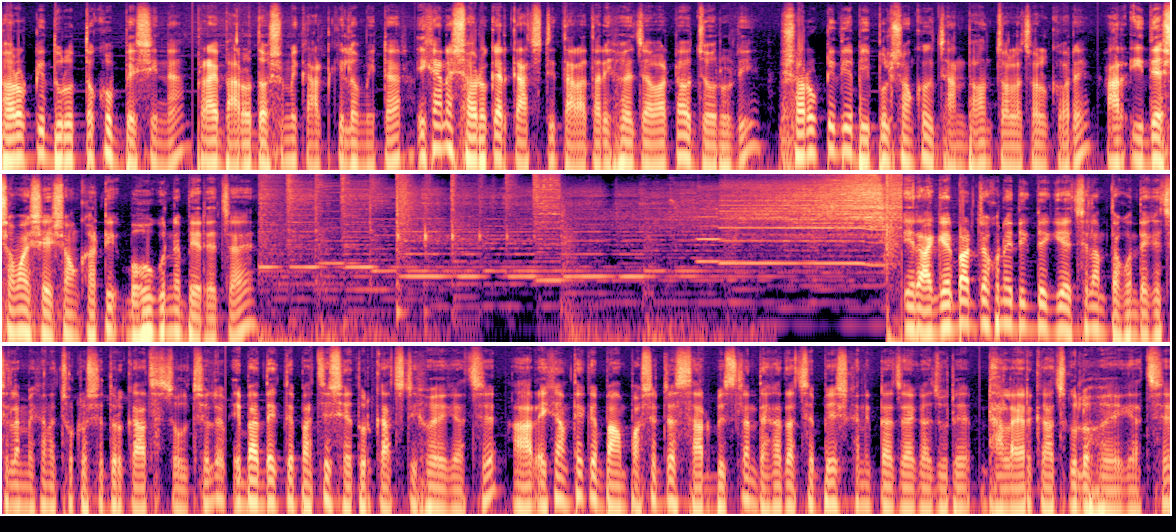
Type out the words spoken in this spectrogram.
সড়কটির দূরত্ব খুব বেশি না, প্রায় বারো দশমিক আট কিলোমিটার। এখানে সড়কের কাজটি তাড়াতাড়ি হয়ে যাওয়াটাও জরুরি। সড়কটি দিয়ে বিপুল সংখ্যক যানবাহন চলাচল করে, আর ঈদের সময় সেই সংখ্যাটি বহুগুণে বেড়ে যায়। এর আগের বার যখন এদিক দিয়ে গিয়েছিলাম, তখন দেখেছিলাম এখানে ছোট সেতুর কাজ চলছিল। এবার দেখতে পাচ্ছি সেতুর কাজটি হয়ে গেছে। আর এখান থেকে বাম পাশের যে সার্ভিস লেন, দেখা যাচ্ছে বেশ খানিকটা জায়গা জুড়ে ঢালাইয়ের কাজগুলো হয়ে গেছে।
